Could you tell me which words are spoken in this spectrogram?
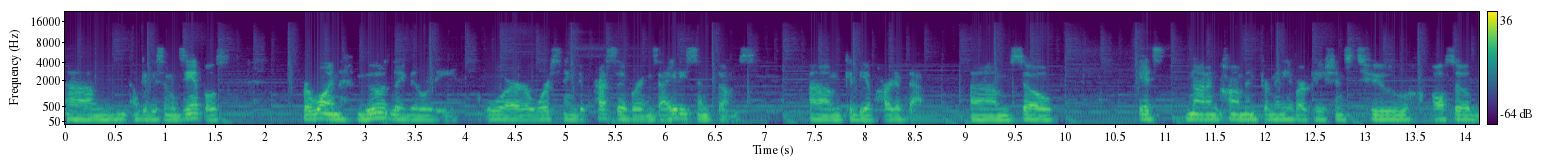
Um, I'll give you some examples. For one, mood lability or worsening depressive or anxiety symptoms um, can be a part of that. Um, so, it's not uncommon for many of our patients to also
